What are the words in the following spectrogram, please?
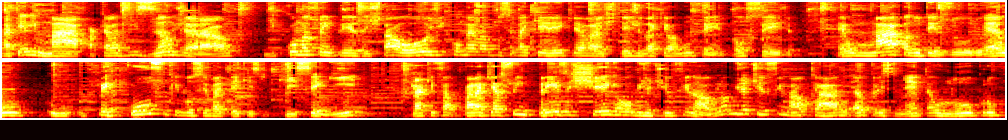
aquele mapa, aquela visão geral de como a sua empresa está hoje e como ela, você vai querer que ela esteja daqui a algum tempo. Ou seja, é o mapa do tesouro, é o, o, percurso que você vai ter que, que seguir para que, para que a sua empresa chegue ao objetivo final. E o objetivo final, claro, é o crescimento, é o lucro,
